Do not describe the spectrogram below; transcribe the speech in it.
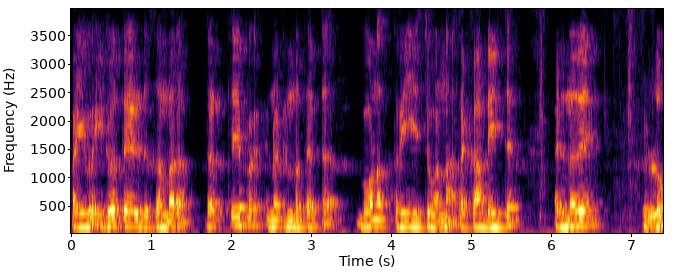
five ഇരുപത്തേഴ് ഡിസംബർ. റെഡ് ടേപ്പ് എണ്ണൂറ്റി എൺപത്തെട്ട് bonus three is to one record date വരുന്നതേ ഉള്ളൂ.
